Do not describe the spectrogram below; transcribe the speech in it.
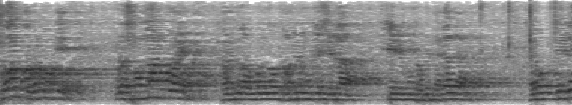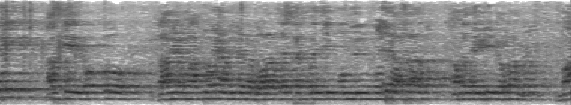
সব ধর্মকে ওরা সম্মান করেন। হয়তো অন্য ধর্মের মধ্যে সেটা সেরকম ভাবে দেখা যায়। এবং সেটাই আজকে রক্ত দানের মাধ্যমে আমি যেটা বলার চেষ্টা করেছি, মন্দিরের মধ্যে আসা আমরা দেখি যখন মা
